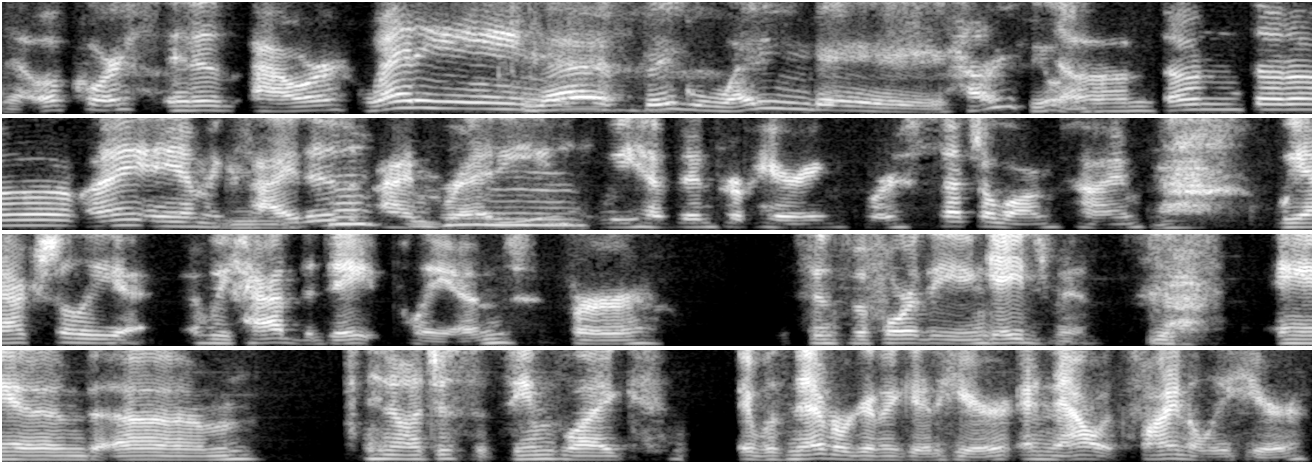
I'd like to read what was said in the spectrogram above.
No, of course, it is our wedding. yes, big wedding day. How are you feeling? Dun, dun, dun, dun. I am excited. Mhm, I'm ready. We have been preparing for such a long time. We actually we've had the date planned for since before the engagement. Yeah. And um you know, it just it seems like it was never going to get here and now it's finally here.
